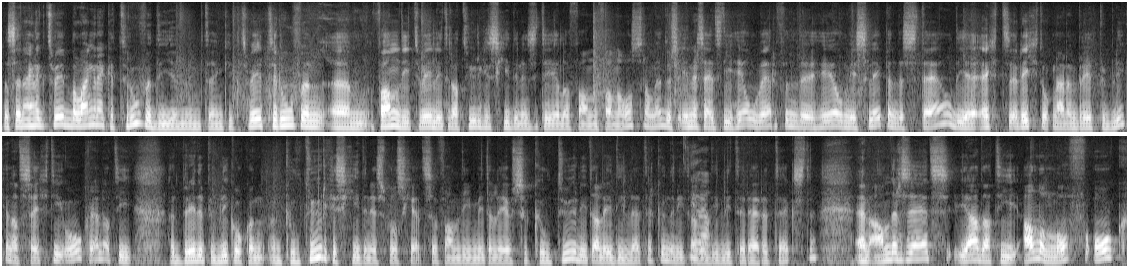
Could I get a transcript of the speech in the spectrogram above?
Dat zijn eigenlijk twee belangrijke troeven die je noemt, denk ik. Twee troeven um, van die twee literatuurgeschiedenisdelen van Van Oostrom. Hè. Dus enerzijds die heel wervende, heel meeslepende stijl, die je echt richt ook naar een breed publiek. En dat zegt hij ook, hè, dat hij het brede publiek ook een, een, cultuurgeschiedenis wil schetsen van die middeleeuwse cultuur. Niet alleen die letterkunde, niet alleen ja. die literaire teksten. En anderzijds, ja, dat hij alle lof ook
